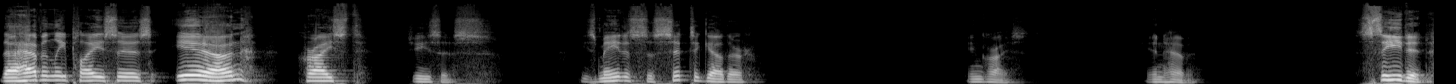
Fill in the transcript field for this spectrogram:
the heavenly places in Christ Jesus. He's made us to sit together in Christ, in heaven. Seated.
